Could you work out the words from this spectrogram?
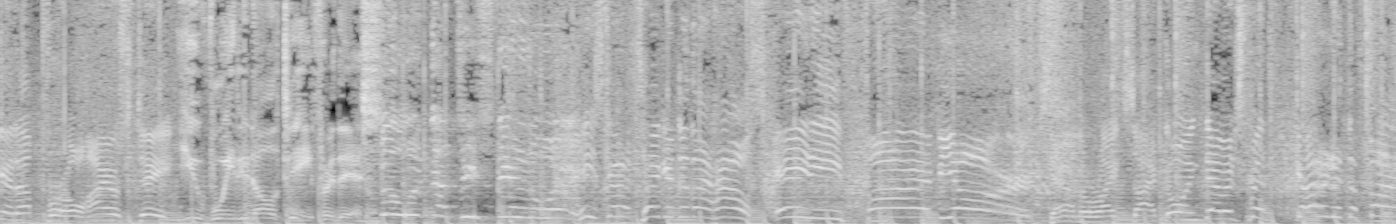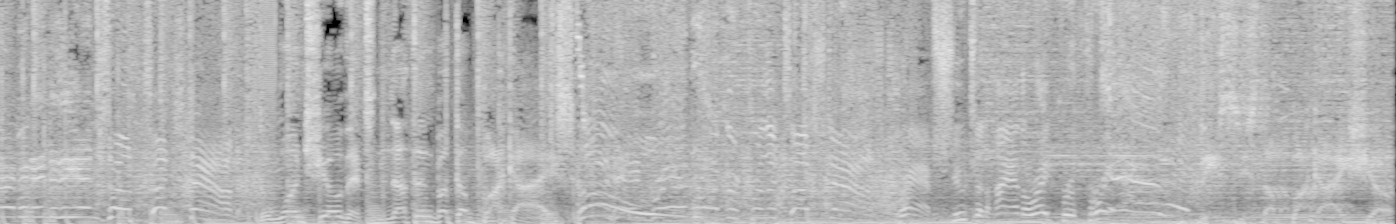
bring it up for Ohio State. You've waited all day for this. Don't let that team stand in the way. He's going to take it to the house. 85 yards. Down the right side going Devin Smith. Got it at the five and into the end zone. Touchdown. The one show that's nothing but the Buckeyes. Oh, Graham Rucker for the touchdown. Kraft shoots it high on the right for three. This is the Buckeye Show.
